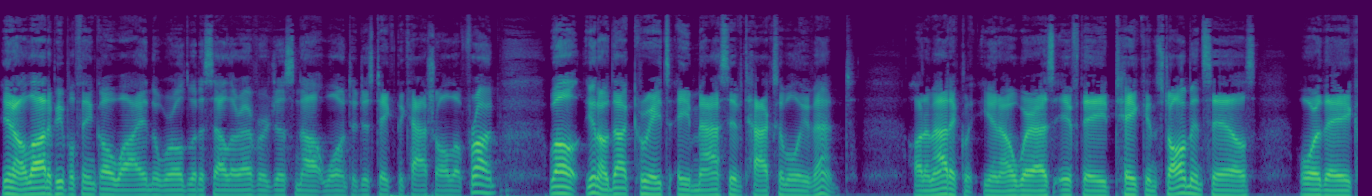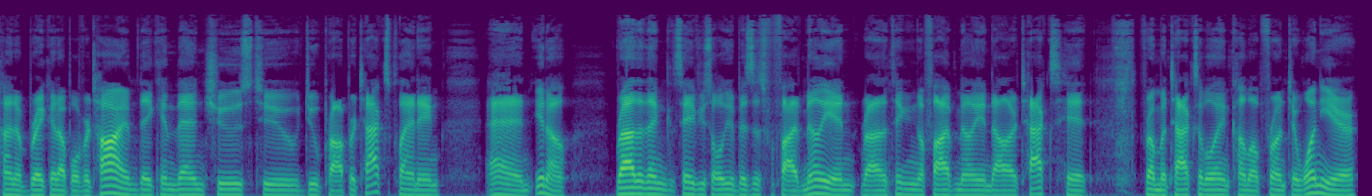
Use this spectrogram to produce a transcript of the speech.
You know, a lot of people think, oh, why in the world would a seller ever just not want to just take the cash all up front? Well, you know, that creates a massive taxable event automatically, you know, whereas if they take installment sales or they kind of break it up over time, they can then choose to do proper tax planning and, you know, rather than say if you sold your business for five million, rather than taking a five million dollar tax hit from a taxable income up front in one year,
